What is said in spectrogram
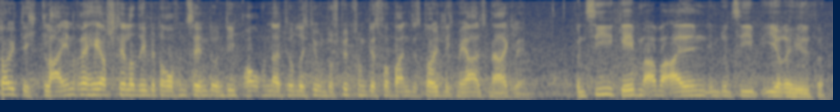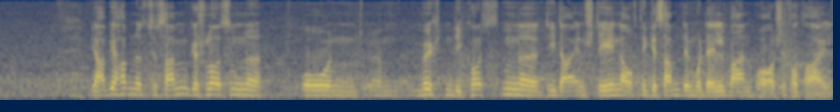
deutlich kleinere Hersteller, die betroffen sind und die brauchen natürlich die Unterstützung des Verbandes deutlich mehr als Märklin. Und Sie geben aber allen im Prinzip Ihre Hilfe? Ja, wir haben uns zusammengeschlossen äh, und ähm, möchten die Kosten, äh, die da entstehen, auf die gesamte Modellbahnbranche verteilen.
